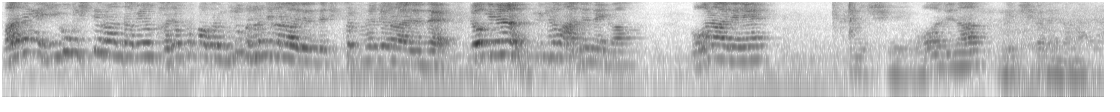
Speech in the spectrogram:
만약에 20 시대로 한다면 가정법 과거는 무조건 현재가 나와야 되는데 직설법 현재가 나와야 되는데 여기는 그렇게 하면 안 된다니까. 뭐가 나와야 되니? 그렇지. not reach가 된단 말이야.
